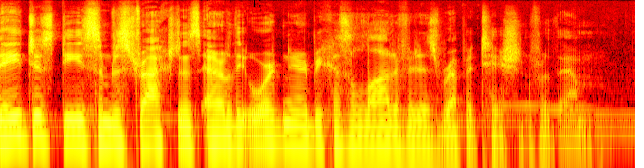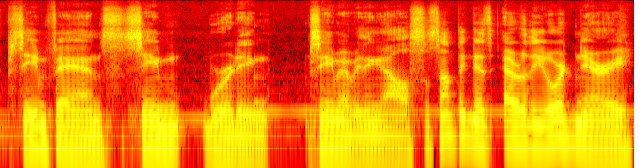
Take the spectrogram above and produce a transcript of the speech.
they just need some distractions out of the ordinary because a lot of it is repetition for them. Same fans, same wording, same everything else. So something that's out of the ordinary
